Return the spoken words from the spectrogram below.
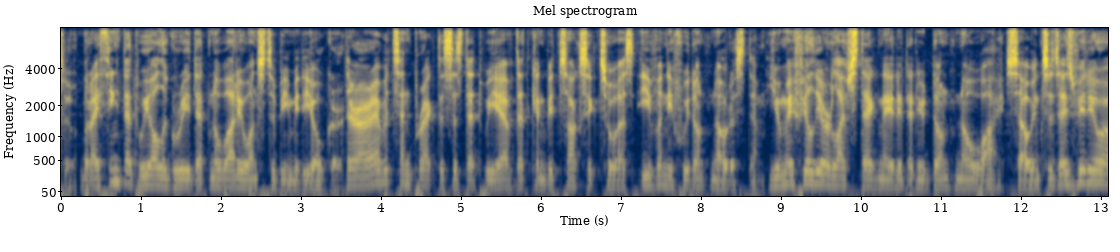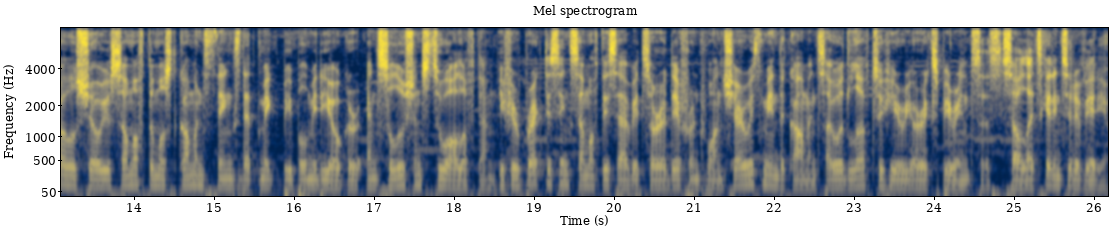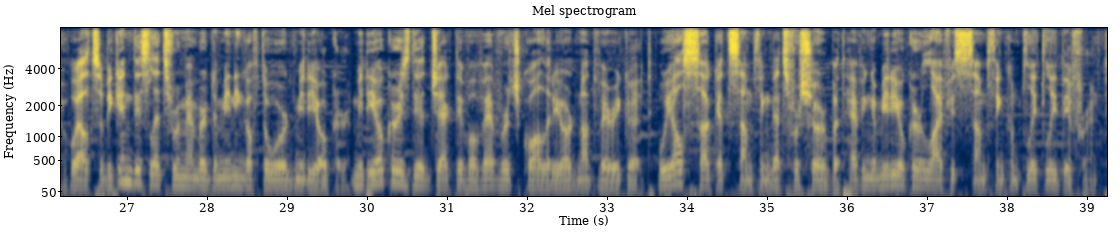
to, but I think that we all agree that nobody wants to be mediocre. There are habits and practices that we have that can be toxic to us even if we don't notice them. You may feel your life stagnated and you don't know why. So in today's video I will show you some of the most common things that make people mediocre and solutions to all of them. If you're practicing some of these habits or a different one, share with me in the comments. I would love to hear your experiences. So let's get into the video. Well, to begin this, let's remember the meaning of the word mediocre. Mediocre is the adjective of average quality or not very good. We all suck at something, that's for sure, but having a mediocre life is something completely different.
